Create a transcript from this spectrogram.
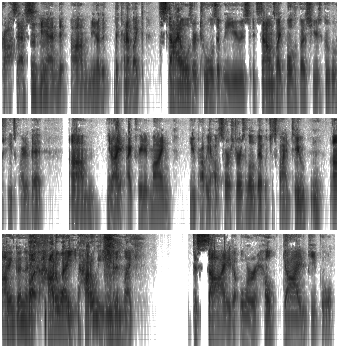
process mm-hmm. and um, you know the the kind of like styles or tools that we use. It sounds like both of us use Google Sheets quite a bit. Um, you know, I, I created mine. You probably outsourced yours a little bit, which is fine too. Mm, um, Thank goodness. but how do I? How do we even like decide or help guide people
